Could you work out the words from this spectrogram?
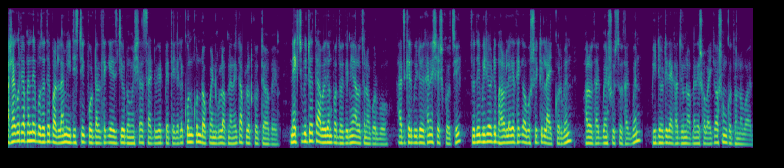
আশা করি আপনাদের বোঝাতে পারলাম এই ডিস্ট্রিক্ট পোর্টাল থেকে এসডিও ডোমিসাইল সার্টিফিকেট পেতে গেলে কোন কোন ডকুমেন্টগুলো আপনাদেরকে আপলোড করতে হবে। নেক্সট ভিডিওতে আবেদন পদ্ধতি নিয়ে আলোচনা করব। আজকের ভিডিও এখানে শেষ করছি। যদি ভিডিওটি ভালো লেগে থাকে, অবশ্যই একটি লাইক করবেন। ভালো থাকবেন, সুস্থ থাকবেন। ভিডিওটি দেখার জন্য আপনাদের সবাইকে অসংখ্য ধন্যবাদ।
